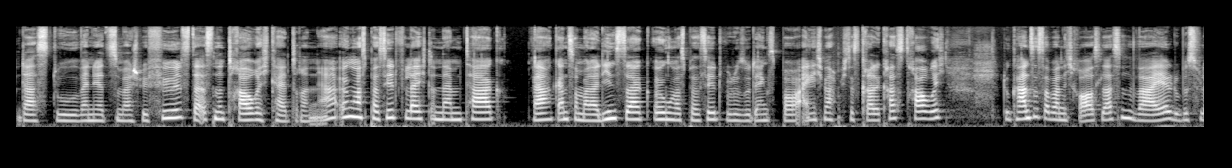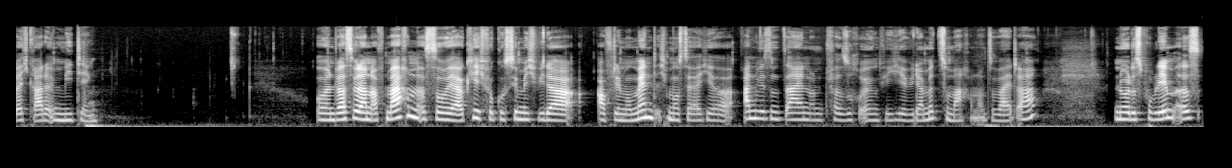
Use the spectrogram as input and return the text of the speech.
dass du, wenn du jetzt zum Beispiel fühlst, da ist eine Traurigkeit drin, ja, irgendwas passiert vielleicht in deinem Tag, ja, ganz normaler Dienstag, irgendwas passiert, wo du so denkst, boah, eigentlich macht mich das gerade krass traurig. Du kannst es aber nicht rauslassen, weil du bist vielleicht gerade im Meeting. Und was wir dann oft machen, ist so, ja, okay, ich fokussiere mich wieder auf den Moment. Ich muss ja hier anwesend sein und versuche irgendwie hier wieder mitzumachen und so weiter. Nur das Problem ist,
